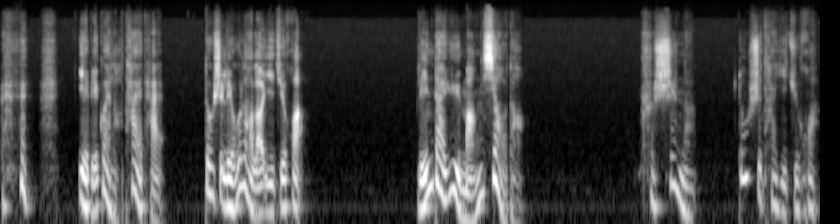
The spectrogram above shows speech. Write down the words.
也别怪老太太，都是刘姥姥一句话。”林黛玉忙笑道：“可是呢，都是他一句话。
